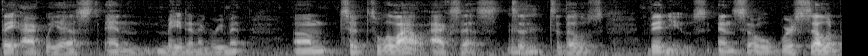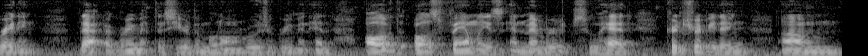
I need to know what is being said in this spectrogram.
they acquiesced and made an agreement um, to, to allow access to, mm-hmm. to those venues. And so we're celebrating that agreement this year, the Moulin Rouge agreement, and all of those families and members who had contributing um,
